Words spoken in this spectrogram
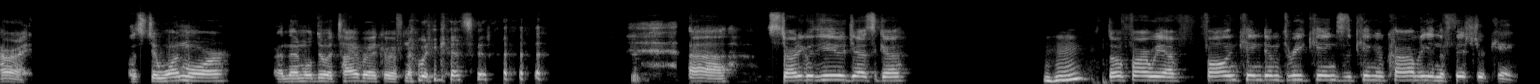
All right, let's do one more, and then we'll do a tiebreaker if nobody gets it. uh, starting with you, Jessica. Mm-hmm. So far, we have Fallen Kingdom, Three Kings, The King of Comedy, and The Fisher King.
